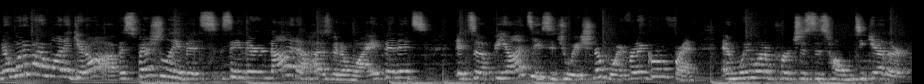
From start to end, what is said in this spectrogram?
Now, what if I want to get off, especially if it's say they're not a husband and wife and it's it's a fiance situation, or boyfriend and girlfriend, and we want to purchase this home together.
